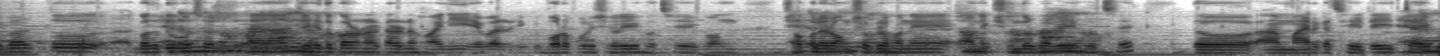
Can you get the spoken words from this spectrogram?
এবার তো, গত দু বছর যেহেতু করোনার কারণে হয়নি, এবার একটু বড় পরিসরেই হচ্ছে এবং সকলের অংশগ্রহণে অনেক সুন্দরভাবেই হচ্ছে। তো মায়ের কাছে এটাই চাইব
